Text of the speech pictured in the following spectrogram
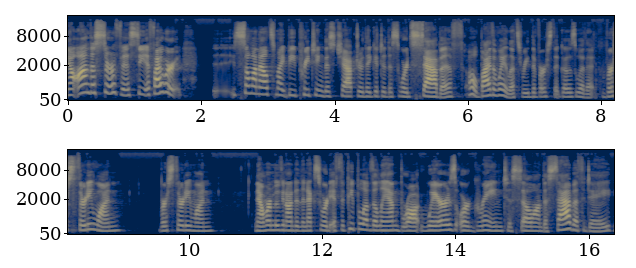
Now, on the surface, see, if I were Uh, someone else might be preaching this chapter, they get to this word Sabbath. Oh, by the way, let's read the verse that goes with it. Verse 31. Verse 31. Now we're moving on to the next word. If the people of the land brought wares or grain to sell on the Sabbath day,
